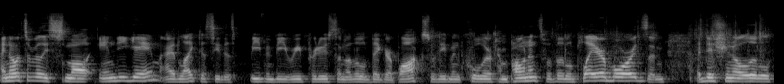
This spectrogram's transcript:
I know it's a really small indie game. I'd like to see this even be reproduced on a little bigger box with even cooler components with little player boards and additional little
